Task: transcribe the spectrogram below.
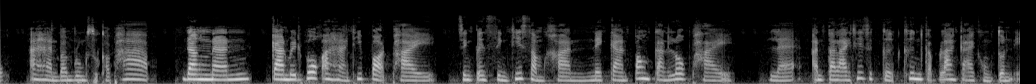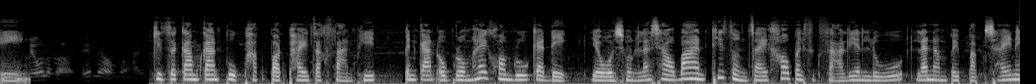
คอาหารบำรุงสุขภาพ ดังนั้น การบริโภคอาหารที่ปลอดภัย จึงเป็นสิ่งที่สำคัญในการป้องกันโรคภัย และอันตรายที่จะเกิดขึ้นกับร่างกายของตนเอง กิจกรรมการปลูกผักปลอดภัยจากสารพิษ เป็นการอบรมให้ความรู้แก่เด็ก เยาวชนและชาวบ้านที่สนใจเข้าไปศึกษาเรียนรู้ และนำไปปรับใช้ใน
